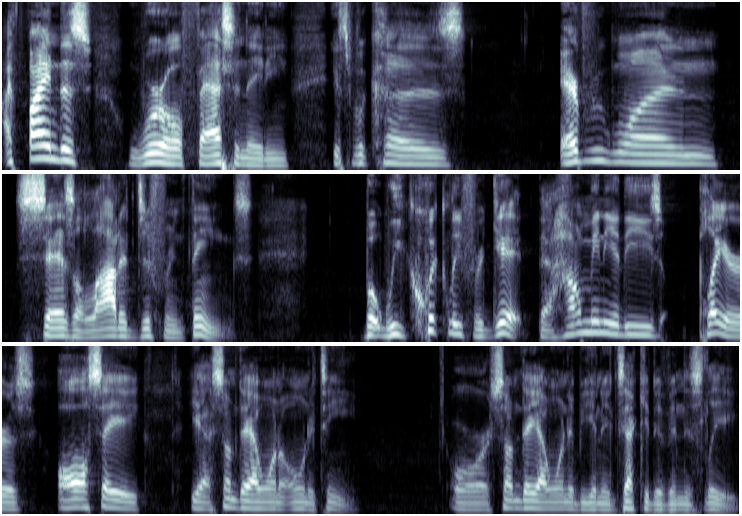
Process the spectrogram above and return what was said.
I find this world fascinating. It's because everyone says a lot of different things, but we quickly forget that how many of these players all say, Yeah, someday I want to own a team, or someday I want to be an executive in this league,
